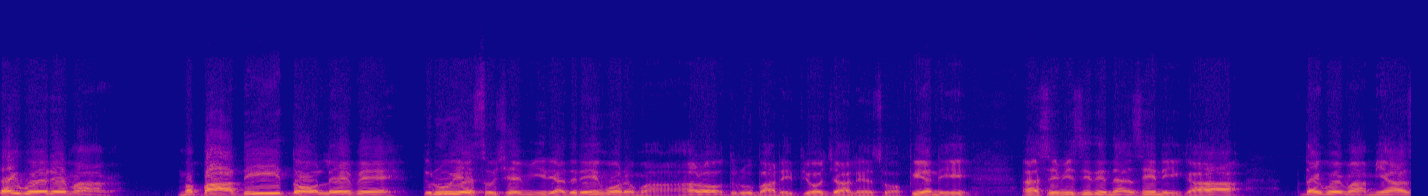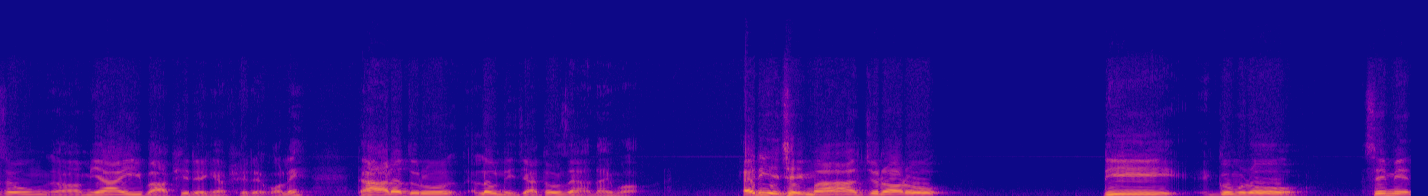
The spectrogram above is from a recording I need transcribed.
တိုက်ပွဲထဲမှာ မပါသေးတော့လဲပဲသူတို့ရဲ့ social media သတင်းပေါ်တွေမှာအဲ့တော့သူတို့ဘာတွေပြောကြလဲဆိုတော့ PNA အစင်းမြစ်စစ်တင်တန်းဆင်းတွေကတိုက်ပွဲမှာအများဆုံးအများကြီးပါဖြစ်တယ်ကဖြစ်တယ်ဗောလေဒါကတော့သူတို့အလုပ်နေကြသုံးစံအတိုင်းပေါ့အဲ့ဒီအချိန်မှာကျွန်တော်တို့ဒီကုမလို့အစင်းမြစ်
